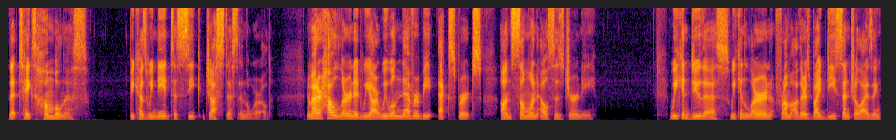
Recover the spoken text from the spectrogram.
that takes humbleness because we need to seek justice in the world. No matter how learned we are, we will never be experts on someone else's journey. We can do this, we can learn from others by decentralizing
